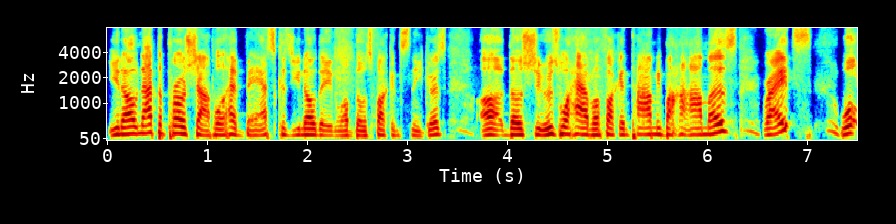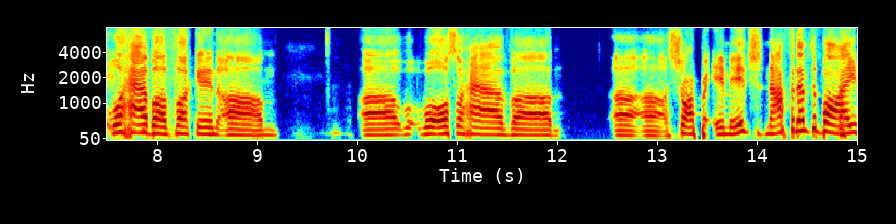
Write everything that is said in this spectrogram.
You know, not the pro shop. will have bass because you know they love those fucking sneakers. Uh, those shoes. We'll have a fucking Tommy Bahamas, right? We'll we'll have a fucking um, uh, we'll- we'll also have uh, uh, uh, sharper image. Not for them to buy.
